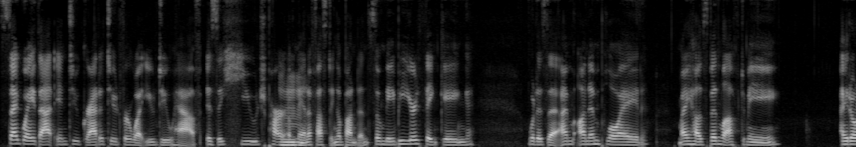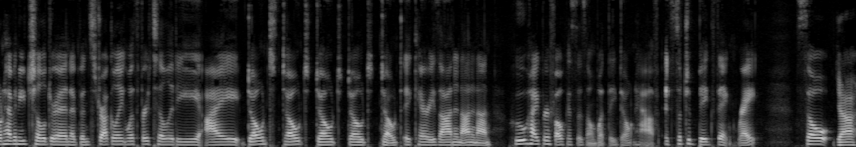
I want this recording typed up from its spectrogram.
segue that into gratitude for what you do have is a huge part of Mm. manifesting abundance. So maybe you're thinking, what is it? I'm unemployed. My husband left me. I don't have any children. I've been struggling with fertility. I don't, don't, don't, don't, don't. It carries on and on and on. Who hyper focuses on what they don't have? It's such a big thing, right? So, yeah.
